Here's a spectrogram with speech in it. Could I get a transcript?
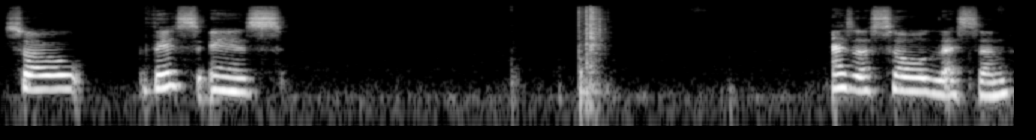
So this is as a soul lesson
